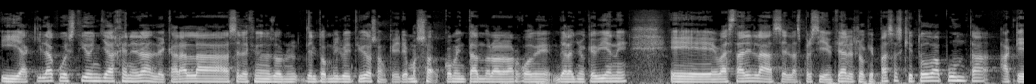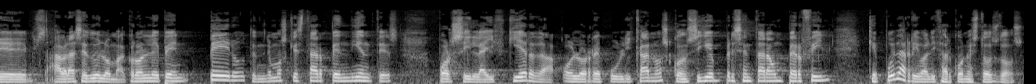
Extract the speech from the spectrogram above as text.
Y aquí la cuestión ya general de cara a las elecciones del 2022, aunque iremos comentándolo a lo largo del año que viene, eh, va a estar en las, en las presidenciales. Lo que pasa es que todo apunta a que habrá ese duelo Macron-Le Pen, pero tendremos que estar pendientes por si la izquierda o los republicanos consiguen presentar a un perfil que pueda rivalizar con estos dos.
